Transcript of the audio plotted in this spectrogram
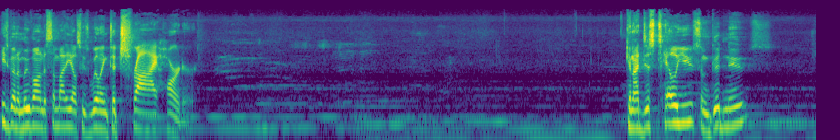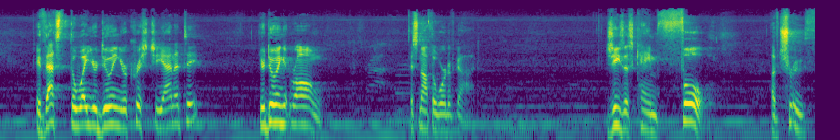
He's going to move on to somebody else who's willing to try harder. Can I just tell you some good news? If that's the way you're doing your Christianity, you're doing it wrong. It's not the Word of God. Jesus came full of truth,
